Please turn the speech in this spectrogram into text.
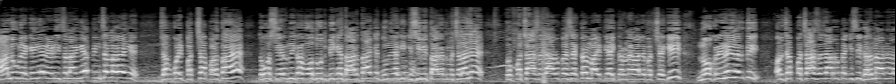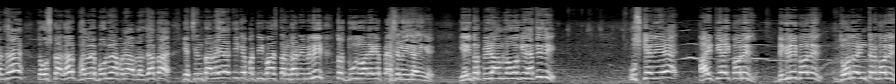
आलू बेचेंगे रेडी चलाएँगे, पिंचर लगाएँगे? जब कोई बच्चा पढ़ता है तो वो शेरनी का वो दूध पी के दाड़ता है कि दुनिया की किसी भी ताकत में चला जाए तो पचास हज़ार रूपए से कम आईटीआई करने वाले बच्चे की नौकरी नहीं लगती। और जब पचास हज़ार रूपए किसी घर में आने लग जाए तो उसका घर फलने फूलने अपने आप लग जाता है। ये चिंता नहीं रहती कि पति को आज तनख्वाह नहीं मिली तो दूध वाले के पैसे नहीं जाएँगे। यही तो पीड़ा हम लोगों की रहती थी। उसके लिए आईटीआई कॉलेज, डिग्री कॉलेज, दो दो इंटर कॉलेज,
